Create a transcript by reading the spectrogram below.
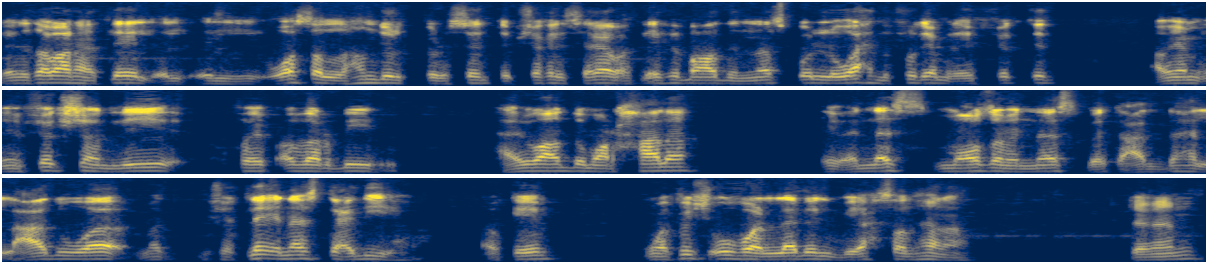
لأن طبعا هتلاقي ال ال وصل ل 100% بشكل سريع وهتلاقي في بعض الناس كل واحد المفروض يعمل infected أو يعمل infection ل 5 other people هيبقى عنده مرحلة يبقى الناس معظم الناس بقت عندها العدوى مش هتلاقي ناس تعديها okay؟ ومفيش overlapping بيحصل هنا. تمام؟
